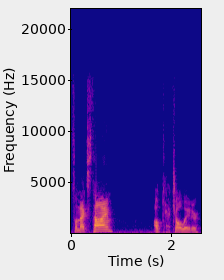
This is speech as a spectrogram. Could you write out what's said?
Until next time, I'll catch y'all later.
